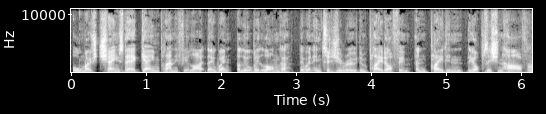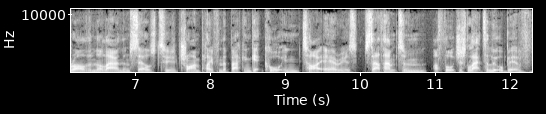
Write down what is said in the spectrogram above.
almost changed their game plan, if you like. They went a little bit longer. They went into Giroud and played off him and played in the opposition half rather than allowing themselves to try and play from the back and get caught in tight areas. Southampton, I thought, just lacked a little bit of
